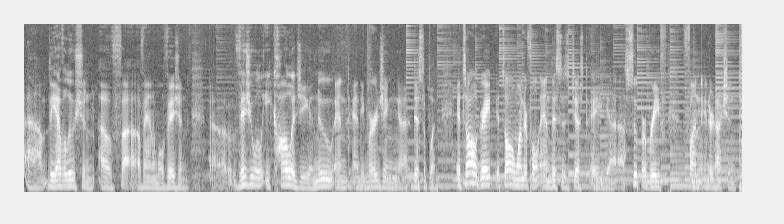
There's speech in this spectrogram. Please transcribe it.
um, the evolution of, uh, of animal vision, uh, visual ecology, a new and, and emerging uh, discipline. It's all great, it's all wonderful, and this is just a, uh, a super brief, fun introduction to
